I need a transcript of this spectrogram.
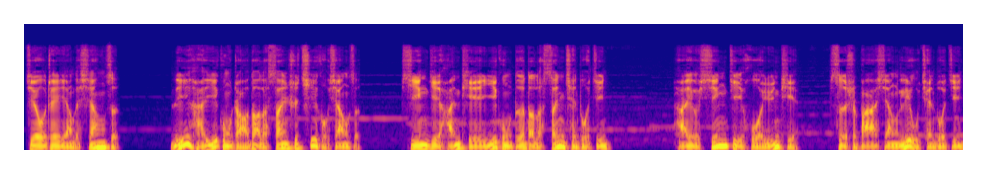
就这样的箱子，李海一共找到了三十七口箱子，星际寒铁一共得到了三千多斤。还有星际火云铁，四十八箱六千多斤，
